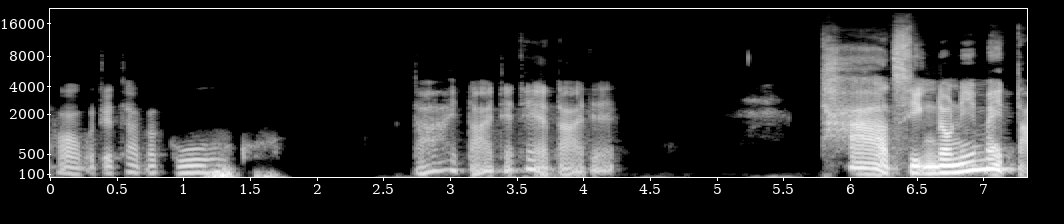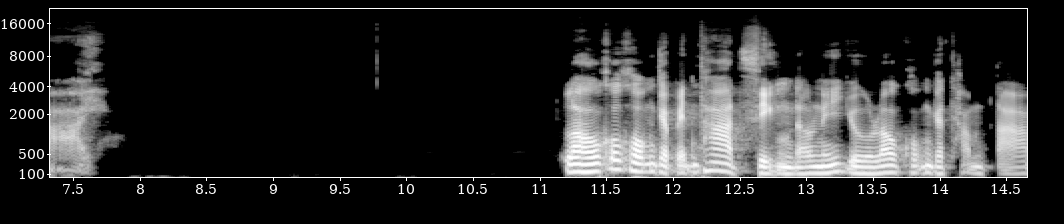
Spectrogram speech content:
พ่อพุทธทาสว่ากูกูตายตายแท้ๆตายแท้ถ้าสิ่งเหล่านี้ไม่ตาย เราก็คงจะเป็นทาสสิ่งเหล่านี้อยู่ เราคงจะทำตาม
